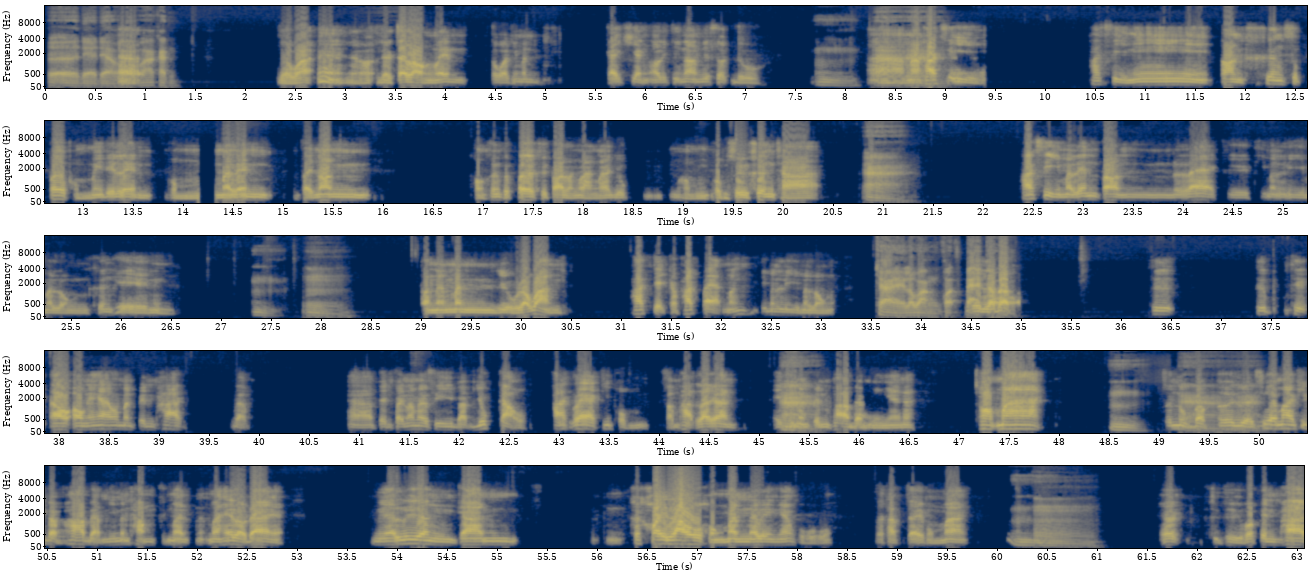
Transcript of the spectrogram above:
เออเออเดี๋ยวเดี๋ยวเออว่ากัน เดี๋ยวว่าเออเดี๋ยวเดี๋ยวจะลองเล่นตัวที่มันใกล้เคียง original ที่สุดดู อืม อ่าอ่ามมาภาคสี่ภาคสี่นี่ตอนเครื่องซูเปอร์ผมไม่ได้เล่น ผม มาเล่น Final ของเครื่องซูเปอร์คือตอนหลังๆ แล้วยุคผมผมซื้อเครื่องช้า อ่า ภาคสี่มาเล่นตอนแรกคือที่มัน re มาลงเครื่อง Play หนึ่งอืม อืม ตอนนั้นมันอยู่ระหว่างภาคเจ็ดกับภาคแปดมั้งที่มัน re มาลง ใช่ ระหว่างก่อนแปดเล่นแล้วแบบ คือ คือถือเอาเอาง่ายๆว่ามันเป็นภาคแบบ อ่า เป็น Final Fantasy แบบยุคเก่า ภาคแรกที่ผมสัมผัสแล้วกันไอ้ที่มันเป็นภาพแบบอย่างเงี้ยนะชอบมาก อืม สนุกแบบเออเหลือเชื่อมากที่แบบภาพแบบนี้มันทำขึ้นมามาให้เราได้อะเนื้อเรื่องการค่อยๆเล่าของมันอะไรเงี้ยโหประทับใจผมมาก อืมอืมก็คือถือว่าเป็นภาค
